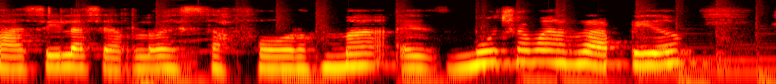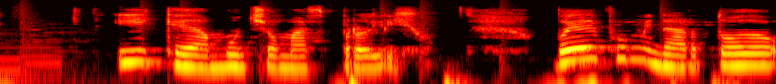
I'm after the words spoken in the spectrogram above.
fácil hacerlo de esta forma es mucho más rápido y queda mucho más prolijo. Voy a difuminar todo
